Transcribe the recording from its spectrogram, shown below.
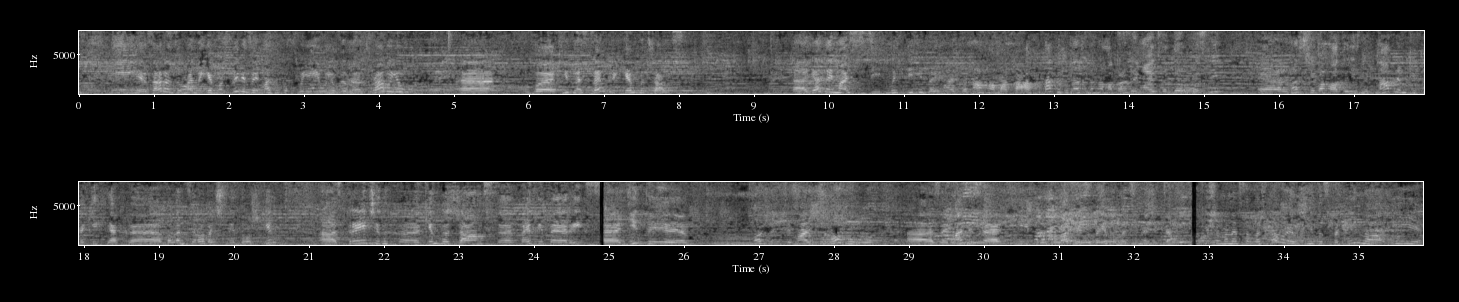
І зараз у мене є можливість займатися своєю улюбленою справою е, в фітнес-центрі Джанс. Е, Я займаюся з дітьми, з дітьми займаються на гамаках. Також у нас на гамаках займаються дорослі. Е, У нас ще багато різних напрямків, таких як е, балансировочні дошки, е, стрейчинг, кінго джамс, петлі TRX. Діти можуть мають змогу займатися і проживати своє повноцінне життя. Тому що мене все влаштовує, мені тут спокійно і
